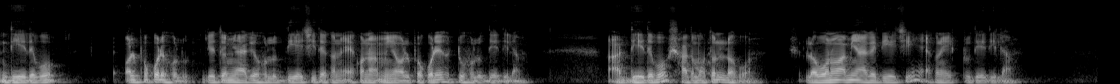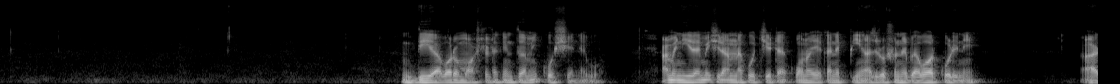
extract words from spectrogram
দিয়ে দেব অল্প করে হলুদ। যেহেতু আমি আগে হলুদ দিয়েছি তখন এখন আমি অল্প করে একটু হলুদ দিয়ে দিলাম। আর দিয়ে দেবো স্বাদ মতন লবণ। লবণও আমি আগে দিয়েছি, এখন একটু দিয়ে দিলাম। দিয়ে আবারও মশলাটা কিন্তু আমি কষিয়ে নেব। আমি নিরামিষ রান্না করছি এটা, কোনো এখানে পেঁয়াজ রসুনের ব্যবহার করিনি। আর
